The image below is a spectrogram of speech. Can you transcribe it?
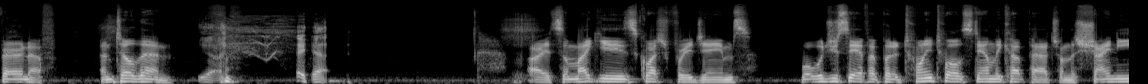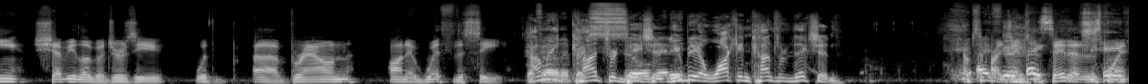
Fair enough. Until then. Yeah. yeah. All right. So Mikey's question for you, James. What would you say if I put a 2012 Stanley Cup patch on the shiny Chevy logo jersey with uh, brown on it with the C? How many like there's so contradictions? many- You'd be a walking contradiction. I'm surprised James can say that at this point.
